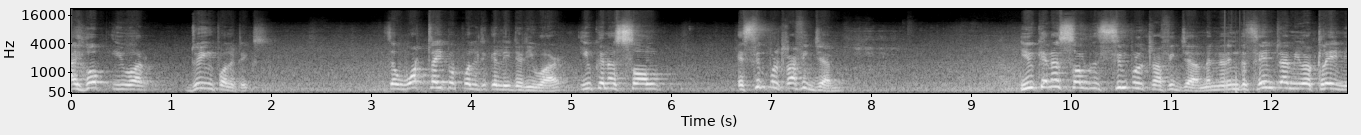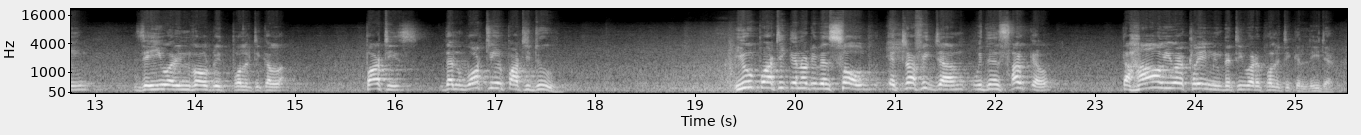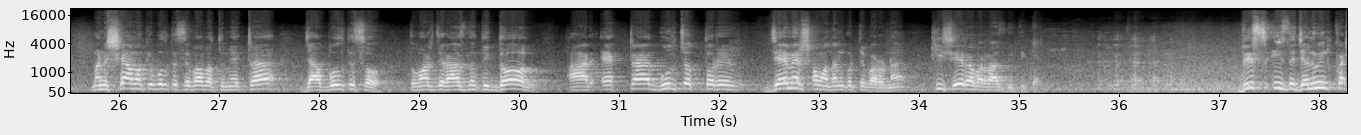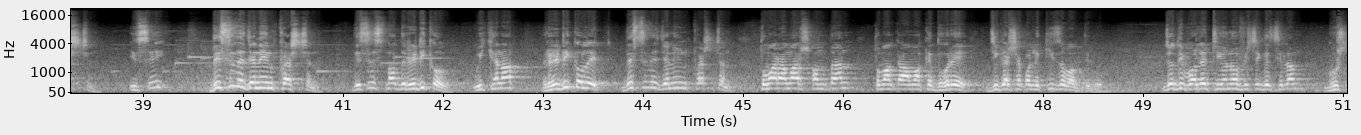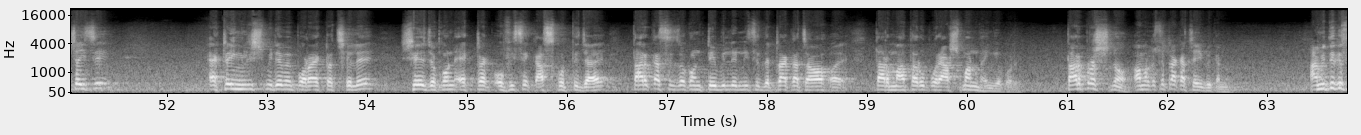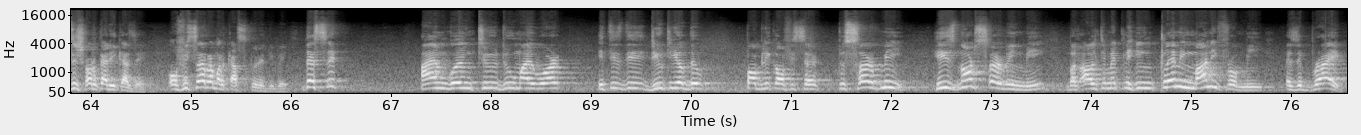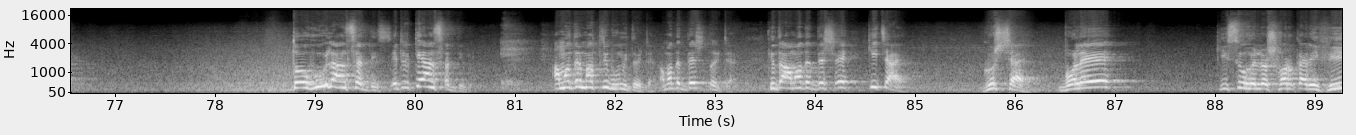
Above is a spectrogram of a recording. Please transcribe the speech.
I hope you are doing politics So what type of political you are, you cannot solve a simple traffic jam. You cannot solve the simple traffic jam and in the same time you are claiming that you are involved with political parties, then what your party do? Your party cannot even solve a traffic jam within a circle তা how you are claiming that you are a political leader মানে সে আমাকে বলতেছে বাবা তুমি একটা যা বলতেছো তোমার যে রাজনৈতিক দল আর একটা গুলচত্বরের জ্যামের সমাধান করতে পারো না কিসের আবার রাজনীতি করো This is the genuine question. You see, this is a genuine question. This is not the ridicule. We cannot ridicule it. This is a genuine question. তোমার আমার সন্তান তোমাকে আমাকে ধরে জিজ্ঞাসা করলে কি জবাব দিব যদি বলে টিউন অফিসে গেছিলাম ঘুষ চাইছে একটা ইংলিশ মিডিয়ামে পড়া একটা ছেলে সে যখন একটা অফিসে কাজ করতে যায় তার কাছে যখন টেবিলের নিচে টাকা চাওয়া হয় তার মাথার উপরে আসমান ভেঙে পড়ে তার প্রশ্ন আমার কাছে টাকা চাইবে কেন আমি তো গেছি সরকারি কাজে। অফিসার আমার কাজ করে দিবে। That's it am going to do my work. It is the duty of the public officer to serve me. He is not serving me, but ultimately he is claiming money from me as a bribe. তো who will answer this এটার কে answer দিবে? আমাদের মাতৃভূমি তো এটা আমাদের দেশ তো এটা। কিন্তু আমাদের দেশে কি চায়? ঘুষ চায়। বলে কিছু হইল সরকারি ফি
